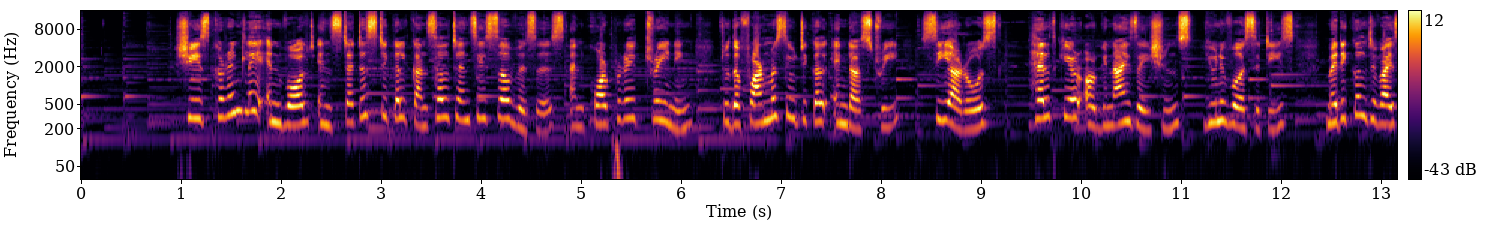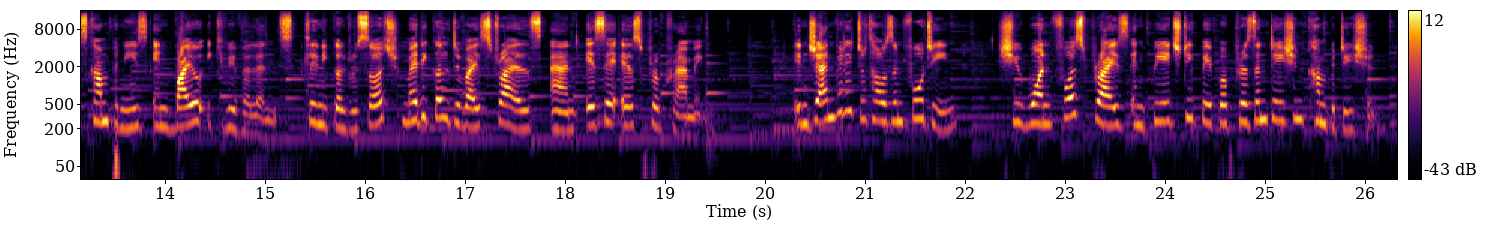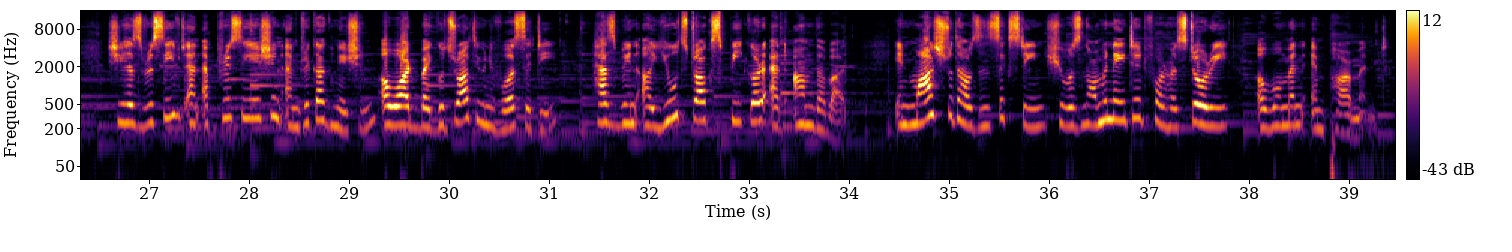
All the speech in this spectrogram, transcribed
She is currently involved in statistical consultancy services and corporate training to the pharmaceutical industry, CROs, healthcare organizations, universities, medical device companies in bioequivalence, clinical research, medical device trials, and SAS programming. In January 2014, she won first prize in PhD paper presentation competition. She has received an appreciation and recognition award by Gujarat University, has been a youth talk speaker at Ahmedabad. In March 2016, she was nominated for her story A Woman Empowerment.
